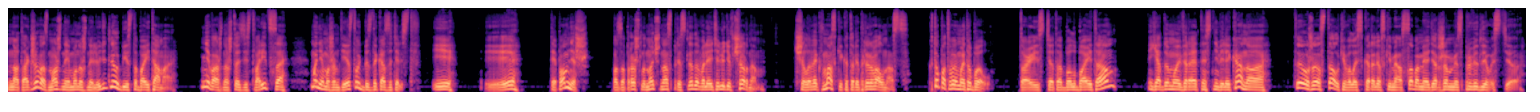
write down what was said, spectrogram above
Но также, возможно, ему нужны люди для убийства Байтама. Неважно, что здесь творится, мы не можем действовать без доказательств. И... И... Ты помнишь? Позапрошлой ночью нас преследовали эти люди в черном. Человек в маске, который прервал нас. Кто, по-твоему, это был? То есть это был Байтам? Я думаю, вероятность невелика, но... Ты уже сталкивалась с королевскими особами, одержимыми справедливостью.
